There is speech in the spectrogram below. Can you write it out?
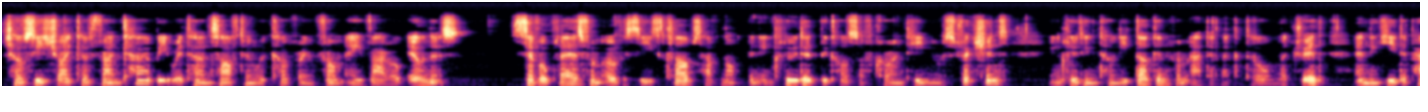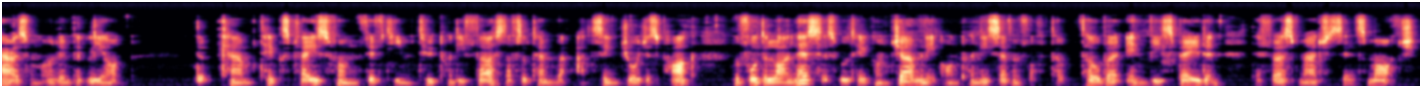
Chelsea striker Fran Kirby returns after recovering from a viral illness. Several players from overseas clubs have not been included because of quarantine restrictions, including Toni Duggan from Atletico Madrid and Nikita Parris from Olympique Lyon. The camp takes place from 15th to 21st of September at St. George's Park before the Lionesses will take on Germany on 27th of October in Wiesbaden, their first match since March.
